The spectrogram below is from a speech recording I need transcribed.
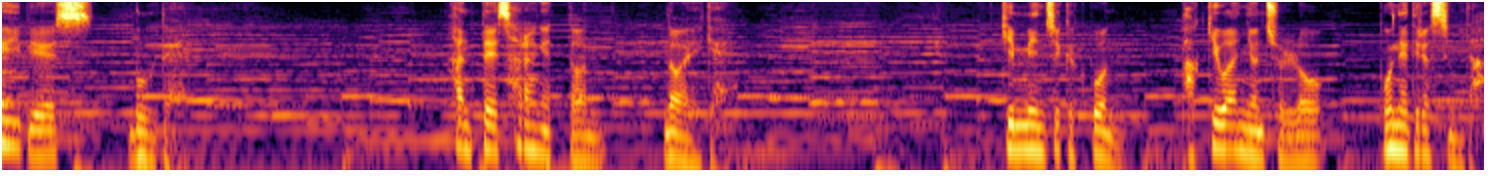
KBS 무대 한때 사랑했던 너에게 김민지 극본 박기환 연출로 보내드렸습니다.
